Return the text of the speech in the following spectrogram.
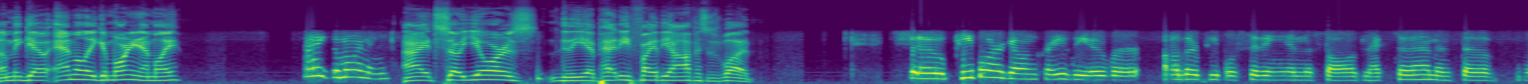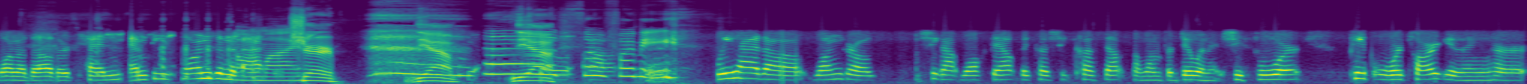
Let me go, Emily. Good morning, Emily. Hi, good morning. All right, so yours, the uh, petty fight of the office is what? So people are going crazy over other people sitting in the stalls next to them instead of one of the other 10 empty ones in the Oh back. my. Sure. Yeah. Oh, Yeah. That's so funny. We had uh, one girl, she got walked out because she cussed out someone for doing it. She swore people were targeting her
